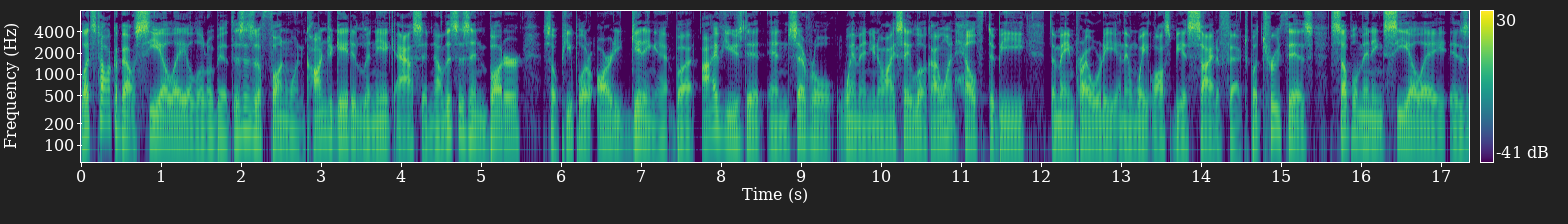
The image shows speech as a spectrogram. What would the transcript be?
Let's talk about CLA a little bit. This is a fun one conjugated linoleic acid. Now, this is in butter, so people are already getting it, but I've used it in several women. You know, I say, look, I want health to be the main priority and then weight loss be a side effect. But truth is, supplementing CLA is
